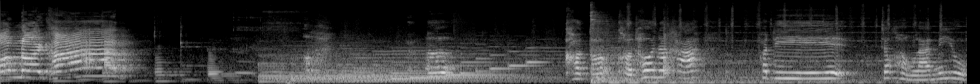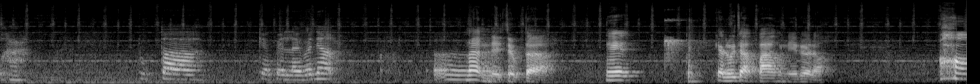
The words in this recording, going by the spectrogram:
องหน่อยครับ เออขอโทษขอโทษนะคะ พอดีเจ้าของร้านไม่อยู่ค่ะตุ๊กตา แกเป็นอะไรปะเนี่ย เออนั่นเด็ตุ๊กตา นี่ แกรู้จักป้าคนนี้ด้วยเหรอ อ๋อ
